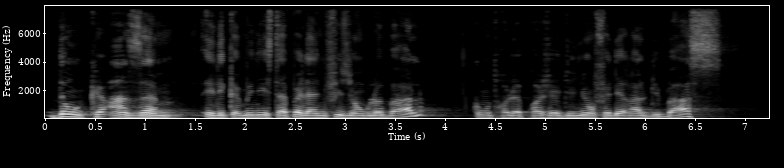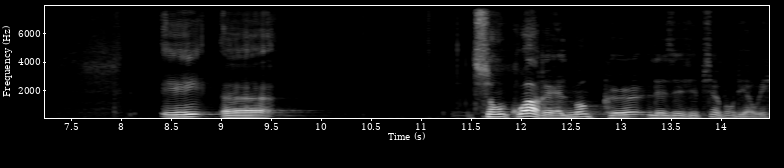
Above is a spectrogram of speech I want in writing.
Donc Azam et les communistes appellent à une fusion globale contre le projet d'union fédérale du Bas et euh, sans croire réellement que les Égyptiens vont dire oui.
